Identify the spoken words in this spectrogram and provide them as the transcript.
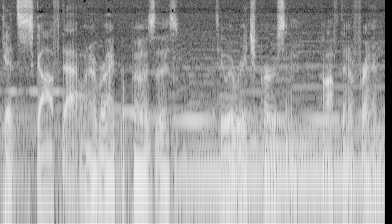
gets scoffed at whenever I propose this to a rich person, often a friend.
